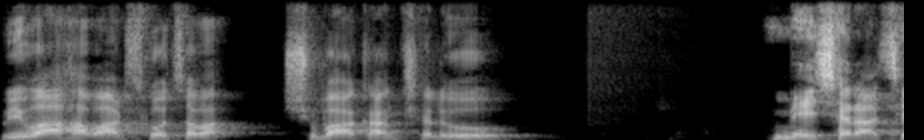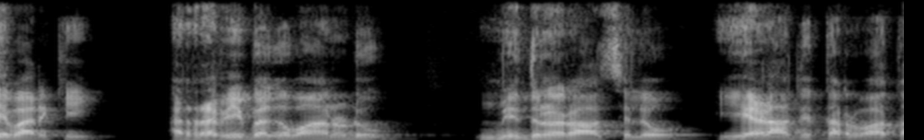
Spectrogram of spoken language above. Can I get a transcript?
వివాహ వార్షికోత్సవ శుభాకాంక్షలు. మేషరాశి వారికి రవి భగవానుడు మిథున రాశిలో ఏడాది తర్వాత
